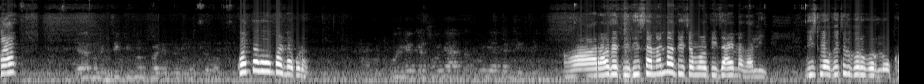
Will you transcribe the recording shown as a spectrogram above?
काय? कोणता म्हणजे दोन कुठं? हा राहू द्या ती दिसाना ना त्याच्यामुळे ती जायना झाली. दिसल्या घेतच बरोबर लोक.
